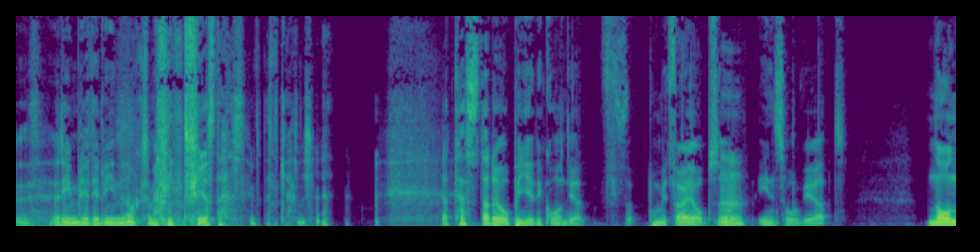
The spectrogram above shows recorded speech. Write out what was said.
eh, rimlighet i linjen också, men inte för just det här syftet kanske. Jag testade OpenJDK en del. På mitt förra jobb så Mm. insåg vi ju att någon,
